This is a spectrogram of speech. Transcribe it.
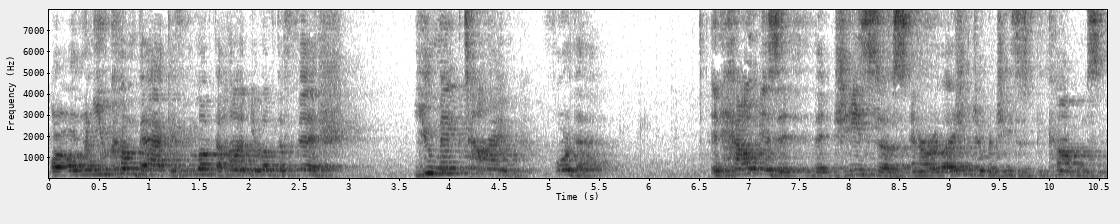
Or, or when you come back, if you love to hunt, you love to fish, you make time for that. And how is it that Jesus and our relationship with Jesus becomes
